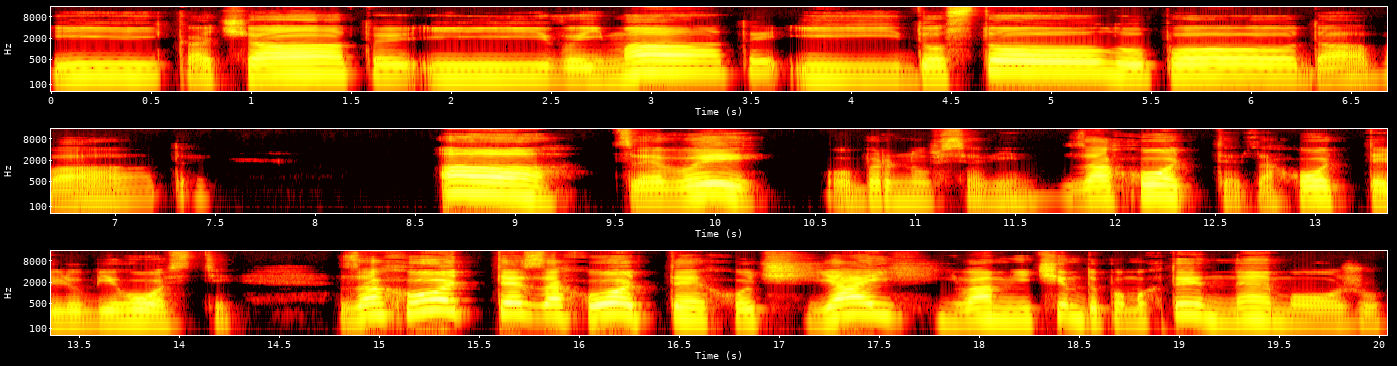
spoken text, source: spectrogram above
І качати, і виймати, і до столу подавати. А, це ви, обернувся він. Заходьте, заходьте, любі гості. Заходьте, заходьте, хоч я й вам нічим допомогти не можу.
